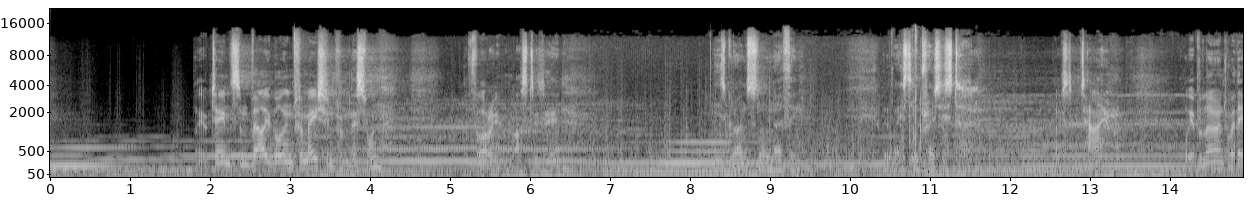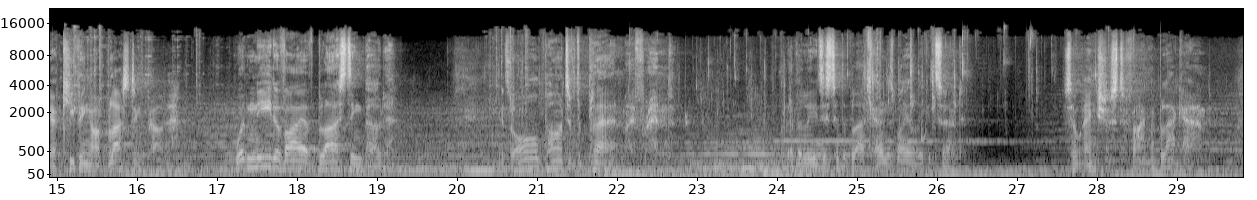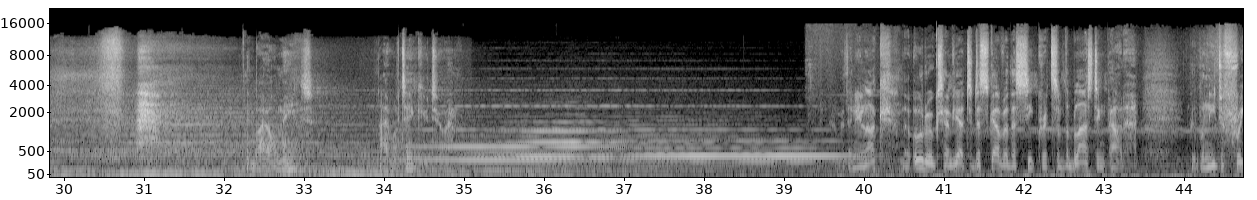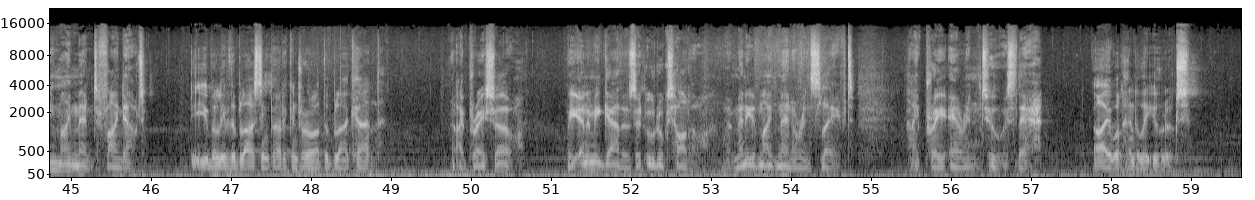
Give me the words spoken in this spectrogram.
Obtained some valuable information from this one before he lost his head. These grunts know nothing. We're wasting precious time. Wasting time. We have learned where they are keeping our blasting powder. What need have I of blasting powder? It's all part of the plan, my friend. Whatever leads us to the Black Hand is my only concern. So anxious to find the Black Hand. And by all means, I will take you to him. With any luck, the Uruks have yet to discover the secrets of the blasting powder. We will need to free my men to find out. Do you believe the blasting powder can draw out the Black Hand? I pray so. The enemy gathers at Uruk's Hollow, where many of my men are enslaved. I pray Eren, too, is there. I will handle the Uruks.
